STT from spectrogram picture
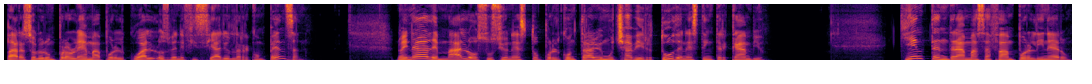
para resolver un problema por el cual los beneficiarios le recompensan. No hay nada de malo o sucio en esto, por el contrario, hay mucha virtud en este intercambio. ¿Quién tendrá más afán por el dinero?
